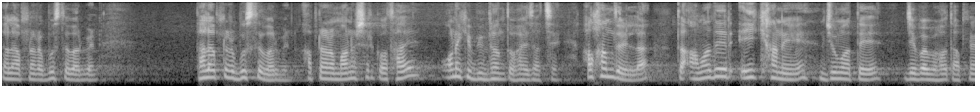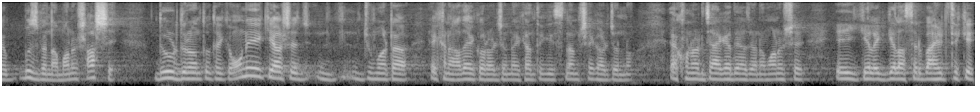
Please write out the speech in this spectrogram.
তাহলে আপনারা বুঝতে পারবেন। তাহলে আপনারা বুঝতে পারবেন, আপনারা মানুষের কথায় অনেকে বিভ্রান্ত হয়ে যাচ্ছে। আলহামদুলিল্লাহ, তো আমাদের এইখানে জুমাতে যেভাবে হয়তো আপনি বুঝবেন না, মানুষ আসে। দূর দূরান্ত থেকে অনেকে আসে জুমাটা এখানে আদায় করার জন্য, এখান থেকে ইসলাম শেখার জন্য। এখন আর জায়গা দেওয়া যায় না। মানুষের এই গেলা, গেলাসের বাহির থেকে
